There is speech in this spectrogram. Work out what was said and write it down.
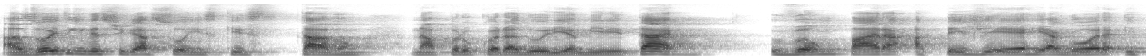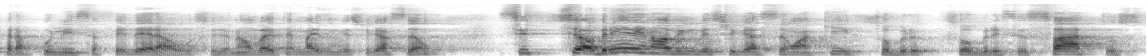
As oito investigações que estavam na Procuradoria Militar vão para a PGR agora e para a Polícia Federal, ou seja, não vai ter mais investigação. Se, se abrirem nova investigação aqui sobre, sobre esses fatos,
